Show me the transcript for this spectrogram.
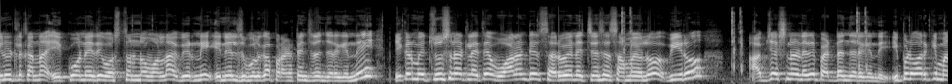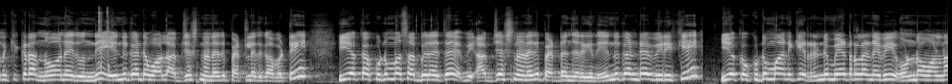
యూనిట్ల కన్నా ఎక్కువ అనేది వస్తుండడం వలన వీరిని ఇనెలిజిబుల్గా ప్రకటించడం జరిగింది. ఇక్కడ మీరు చూసినట్లయితే వాలంటీర్ సర్వే అనేది చేసే సమయంలో వీరు అబ్జెక్షన్ అనేది పెట్టడం జరిగింది. ఇప్పటి వరకు మనకి ఇక్కడ నో అనేది ఉంది. ఎందుకంటే వాళ్ళు అబ్జెక్షన్ అనేది పెట్టలేదు కాబట్టి ఈ యొక్క కుటుంబ కుటుంబ సభ్యులైతే అబ్జెక్షన్ అనేది పెట్టడం జరిగింది. ఎందుకంటే వీరికి ఈ యొక్క కుటుంబానికి రెండు మీటర్లు అనేవి ఉండడం వలన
